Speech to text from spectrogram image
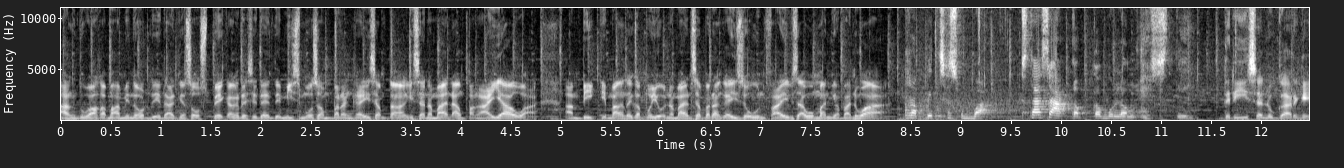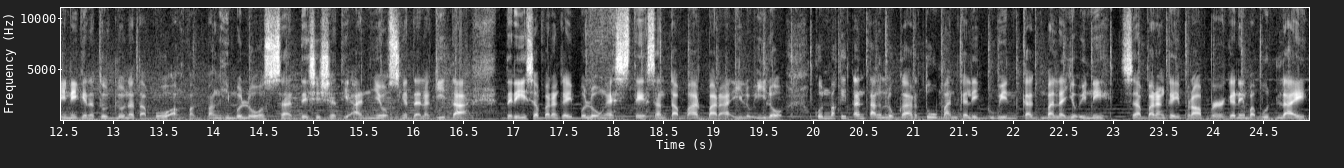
Ang duwa ka mga minor de edad nga sospek ang residente mismo sa barangay samtang ang isa naman ang pangayaw. Ang biktimang nagapuyo naman sa barangay Zone 5 sa Amuman nga Banwa. Rapit sa suba. Sasakop ka bulong ST. Diri sa lugar nga ini ginatudlo na tabo ang pagpanghimulos sa 17 anyos nga dalagita diri sa barangay Bulong Este, Santa Barbara, Iloilo. Kung makitan tang lugar tuman kaligwin kag malayo ini sa barangay proper gani mabudlay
